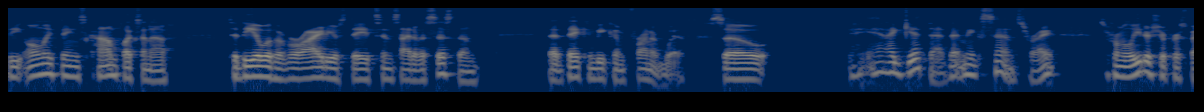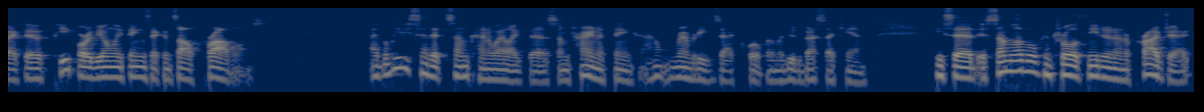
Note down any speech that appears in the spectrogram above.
the only things complex enough to deal with a variety of states inside of a system that they can be confronted with. So and I get that. That makes sense, right? So, from a leadership perspective, people are the only things that can solve problems. I believe he said it some kind of way like this. I'm trying to think. I don't remember the exact quote, but I'm going to do the best I can. He said, If some level of control is needed in a project,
